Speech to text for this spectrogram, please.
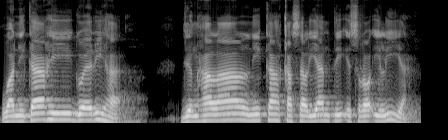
wa nikahi gueriha jeung halal nikah kasalianti Israiliyah.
